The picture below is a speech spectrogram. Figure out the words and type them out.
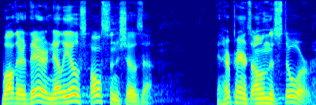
While they're there, Nellie Oleson shows up, and her parents own the store.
